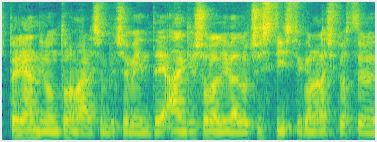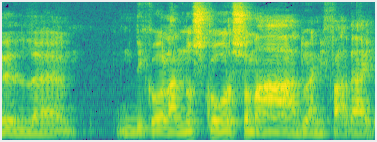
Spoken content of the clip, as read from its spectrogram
Speriamo di non tornare semplicemente anche solo a livello cestistico nella situazione del dico l'anno scorso, ma due anni fa, dai.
